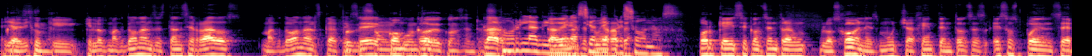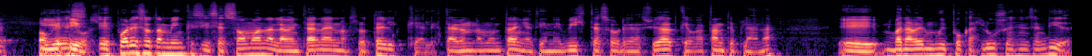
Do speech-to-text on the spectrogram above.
Ella dijo que, que, los McDonald's están cerrados. McDonald's, KFC, son un punto de concentración. por la aglomeración de, personas. Porque ahí se concentran los jóvenes, mucha gente. Entonces, esos pueden ser objetivos. es, por eso también que si se asoman a la ventana de nuestro hotel, que al estar en una montaña tiene vista sobre la ciudad, que es bastante plana, eh, van a ver muy pocas luces encendidas.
